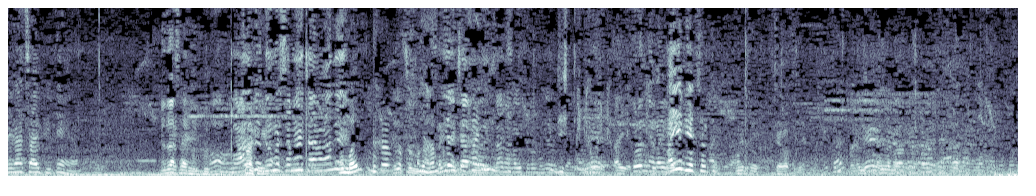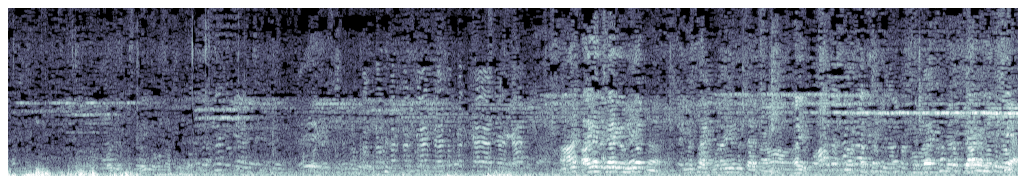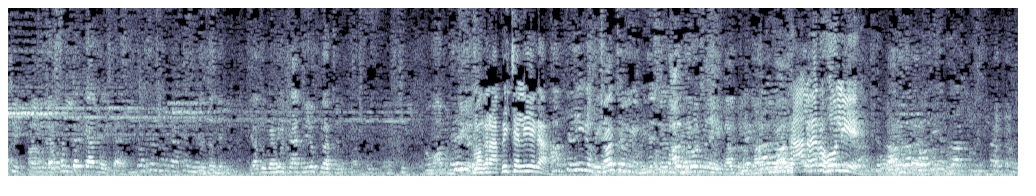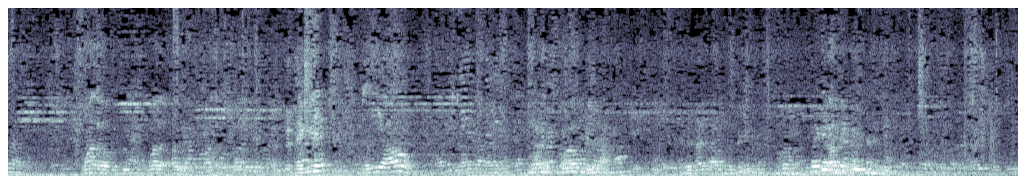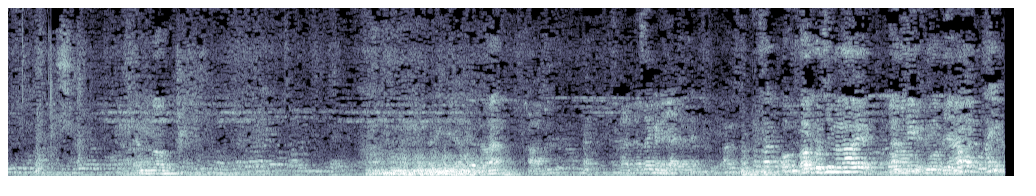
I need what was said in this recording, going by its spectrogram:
अरे चाय पीते हैं से। आइए भैया सर आगे चाय दर्शन करके आ जाए चाय मगर आप ही चलिएगा। काल भैर हो लिए जल्दी आओ और कुर्सी मंगा है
